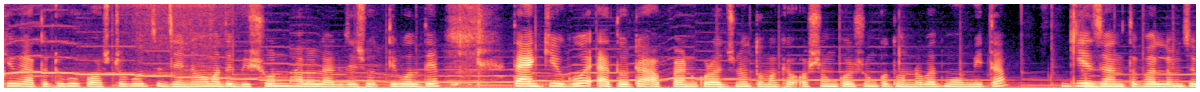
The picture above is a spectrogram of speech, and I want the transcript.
কেউ এতটুকু কষ্ট করছে জেনেও আমাদের ভীষণ ভালো লাগছে। সত্যি বলতে থ্যাংক ইউ গো এতটা আপ্যায়ন করার জন্য। তোমাকে অসংখ্য অসংখ্য ধন্যবাদ মৌমিতা। গিয়ে জানতে পারলাম যে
